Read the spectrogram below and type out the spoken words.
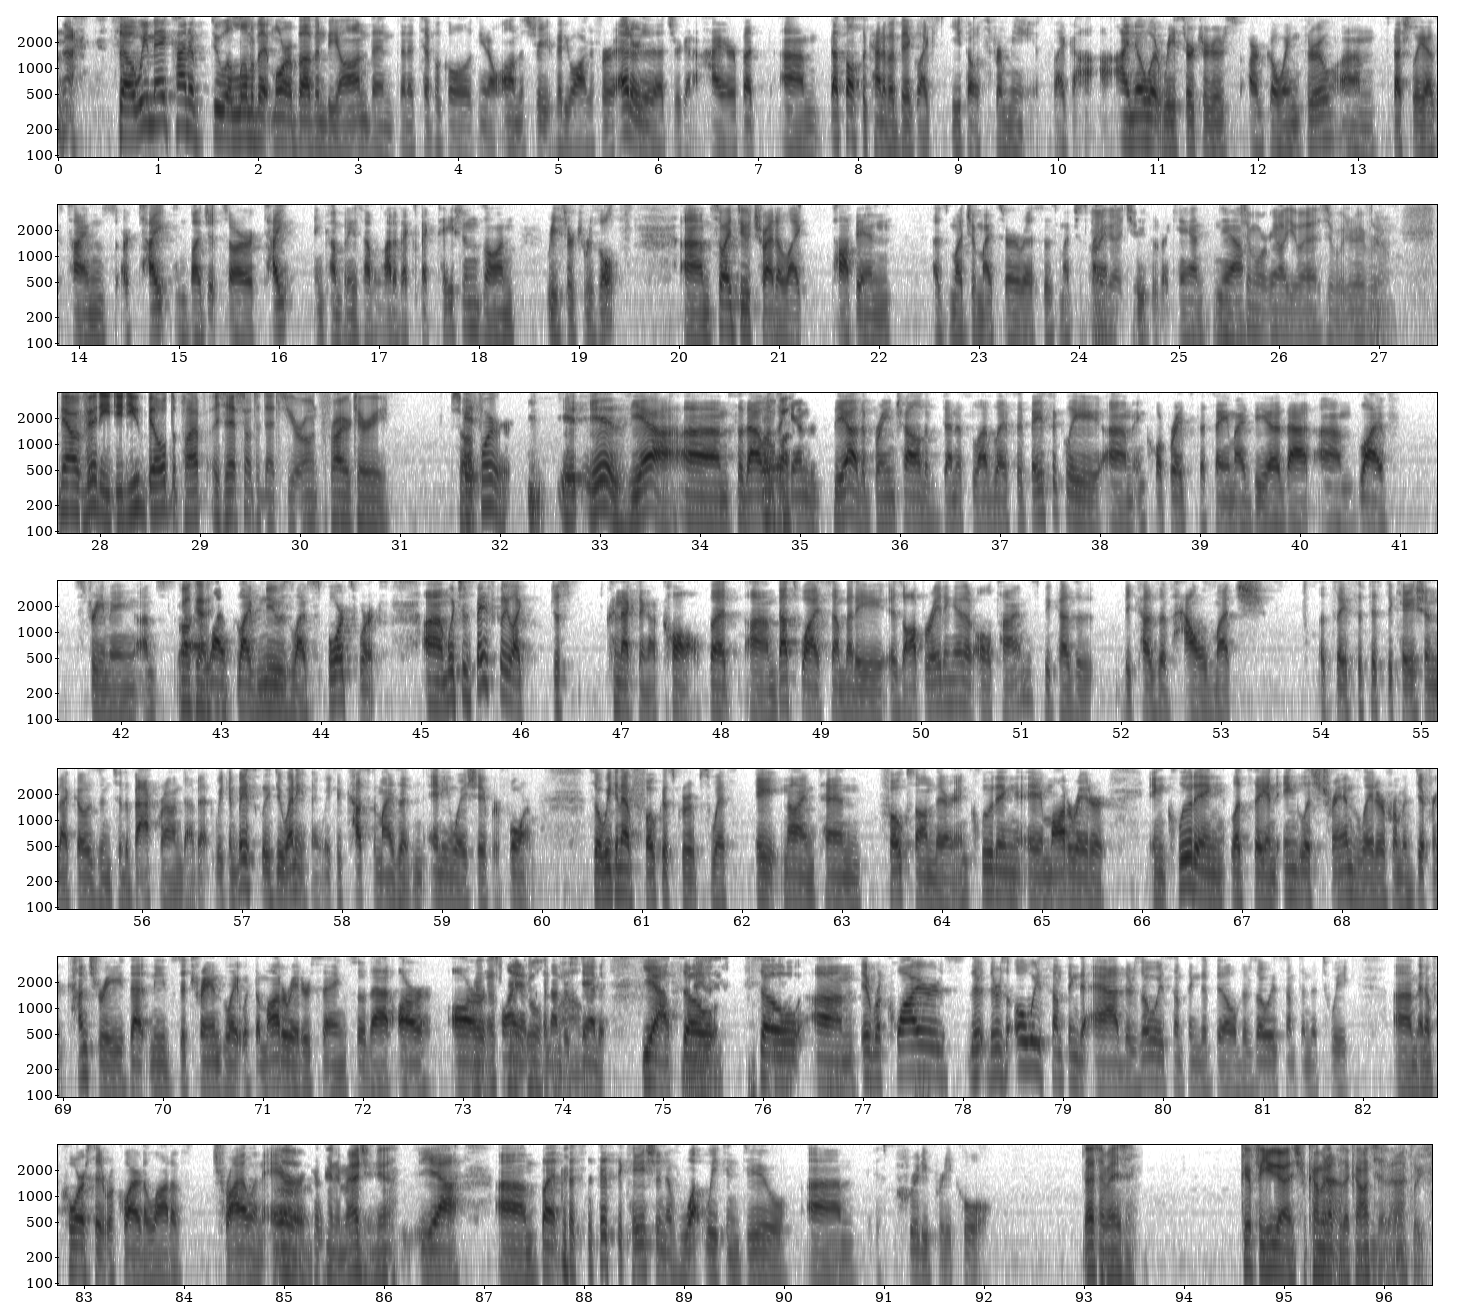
so we may kind of do a little bit more above and beyond than, than a typical, you know, on the street videographer editor that you're going to hire. But um, that's also kind of a big like ethos for me. It's like, I, I know what researchers are going through, um, especially as times are tight and budgets are tight and companies have a lot of expectations on research results. Um, so I do try to like pop in as much of my service, as much as my expertise as I can. Yeah. Some more value adds or whatever. Yeah. Now, Vidi, did you build the platform? Is that something that's your own proprietary software? It, it is, yeah. Um, so that was oh, wow. again, the, yeah, the brainchild of Dennis Lovelace. It basically um, incorporates the same idea that um, live streaming, um, okay. uh, live, live news, live sports works, um, which is basically like just connecting a call. But um, that's why somebody is operating it at all times because of, because of how much, let's say, sophistication that goes into the background of it. We can basically do anything. We could customize it in any way, shape, or form. So we can have focus groups with eight, nine, ten folks on there, including a moderator including, let's say, an English translator from a different country that needs to translate what the moderator is saying so that our our Oh, that's pretty clients cool. can Wow. understand it. Yeah. So Amazing. so um, it requires there, there's always something to add. There's always something to build. There's always something to tweak. Um, and of course, it required a lot of trial and error. Oh, I 'cause- can imagine. Yeah. yeah. Um, but the sophistication of what we can do um, is pretty pretty cool. That's amazing. Good for you guys for coming up with a concept. man. Exactly.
